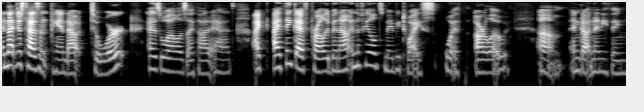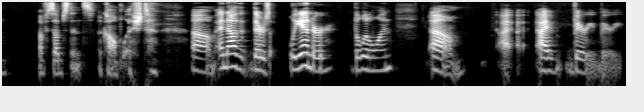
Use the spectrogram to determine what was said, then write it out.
And that just hasn't panned out to work as well as I thought it has. I, I think I've probably been out in the fields maybe twice with Arlo um, and gotten anything of substance accomplished. um, and now that there's Leander, the little one, um, I, I'm very, very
